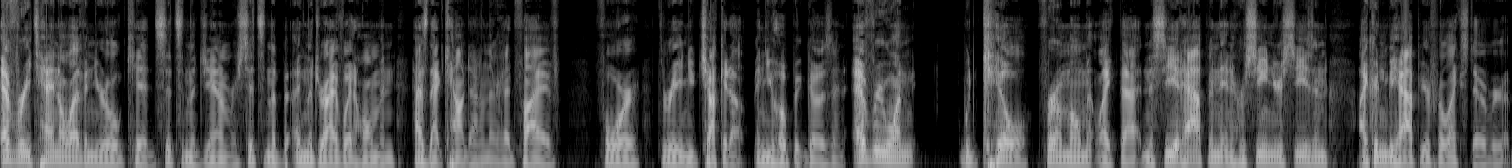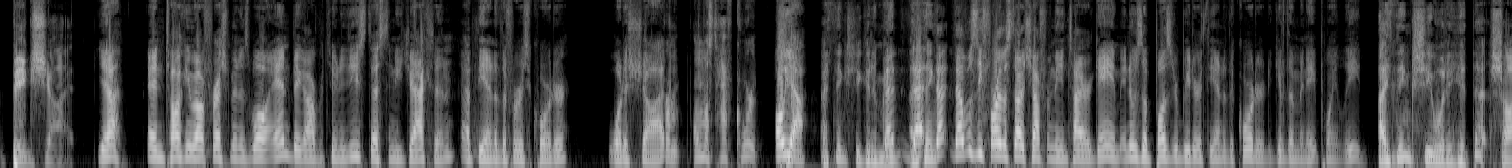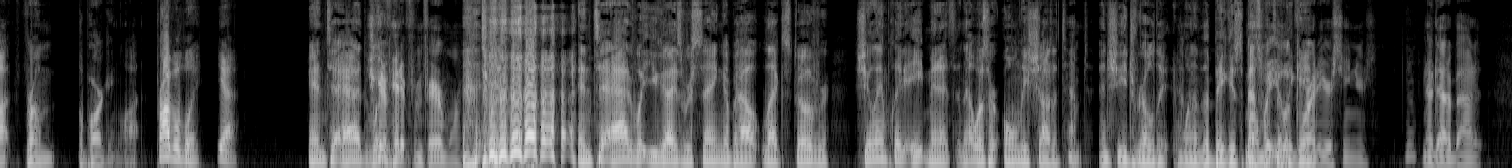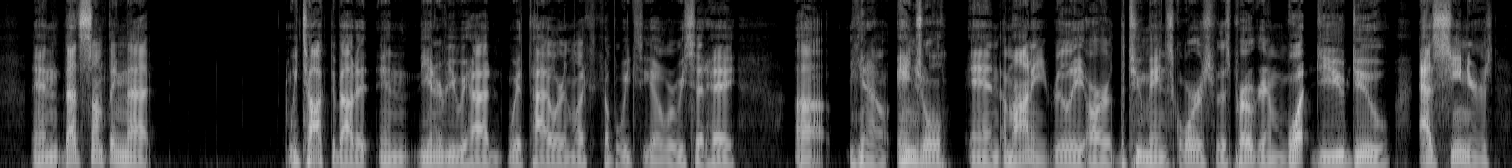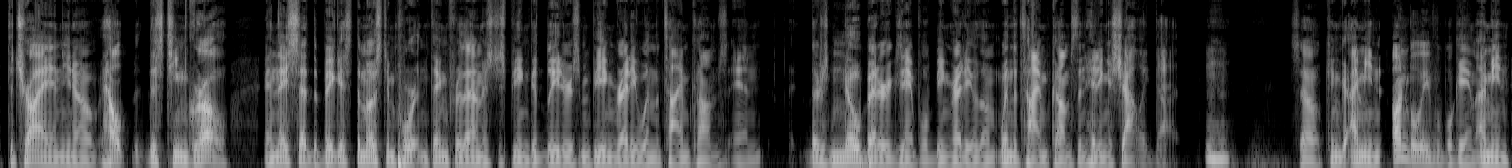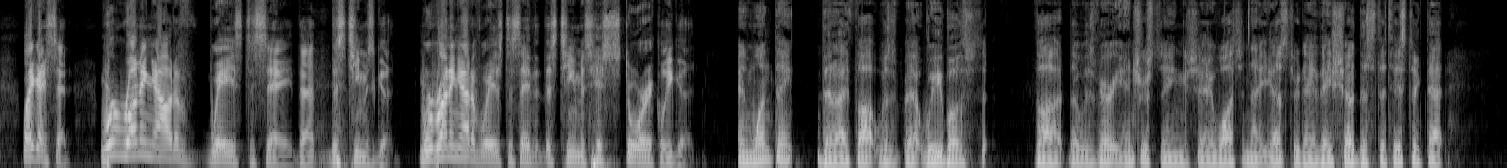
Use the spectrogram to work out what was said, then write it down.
every 10 11 year old kid sits in the gym or sits in the in the driveway at home and has that countdown in their head five four three and you chuck it up and you hope it goes in everyone would kill for a moment like that and to see it happen in her senior season i couldn't be happier for lex stover big shot Yeah. And talking about freshmen as well and big opportunities, Destiny Jackson at the end of the first quarter. What a shot. from almost half court Oh, yeah. I think she could have made. That, I that, think that, that was the farthest out shot from the entire game, and it was a buzzer beater at the end of the quarter to give them an eight point lead. I think she would have hit that shot from the parking lot. Probably. Yeah. And to add, she could what, have hit it from fairmont and to add what you guys were saying about Lex Stover, she only played eight minutes, and that was her only shot attempt, and she drilled it in one of the biggest That's what moments you of the look game. for out of your seniors. No doubt about it. And that's something that we talked about it in the interview we had with Tyler and Lex a couple weeks ago, where we said, hey, uh, you know, Angel and Amani really are the two main scorers for this program. What do you do as seniors to try and, you know, help this team grow? And they said the biggest, the most important thing for them is just being good leaders and being ready when the time comes. And there's no better example of being ready when the time comes than hitting a shot like that. Mhm. So, cong- I mean, unbelievable game. I mean, like I said, we're running out of ways to say that this team is good. We're running out of ways to say that this team is historically good. And one thing that I thought was that we both thought that was very interesting, Shay, watching that yesterday, they showed the statistic that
